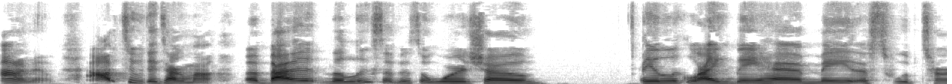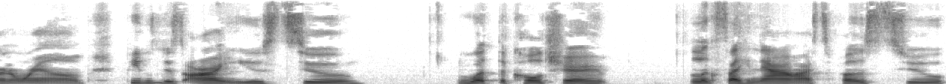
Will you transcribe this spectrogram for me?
I don't know. I'll see what they're talking about. By the looks of this award show, it looked like they have made a swift turnaround. People just aren't used to what the culture looks like now as opposed to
